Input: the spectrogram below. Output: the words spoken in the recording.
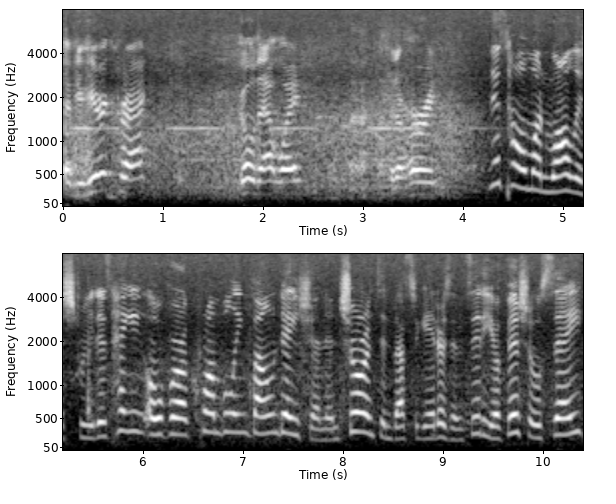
If you hear it crack, go that way in a hurry. This home on Wallace Street is hanging over a crumbling foundation. Insurance investigators and city officials say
